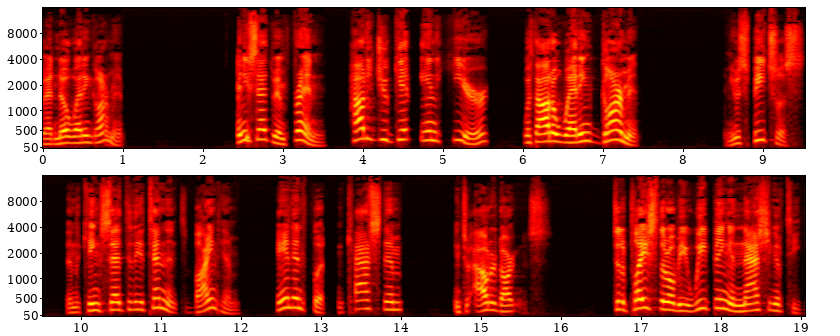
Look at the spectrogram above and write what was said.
who had no wedding garment. And he said to him, Friend, how did you get in here without a wedding garment? And he was speechless. Then the king said to the attendants, Bind him hand and foot and cast him into outer darkness, to the place there will be weeping and gnashing of teeth.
